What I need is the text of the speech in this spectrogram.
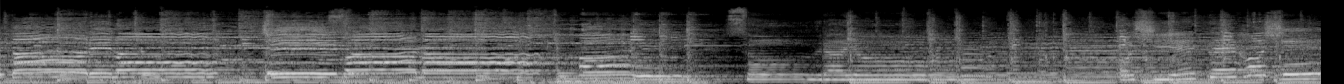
人の小さなそらよ教えてほしい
